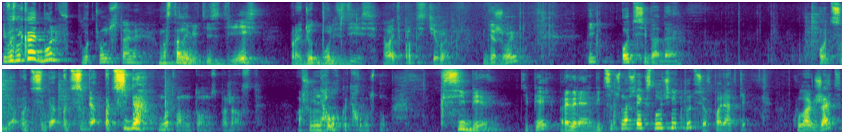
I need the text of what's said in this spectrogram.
И возникает боль в локтевом суставе. Восстановите здесь, пройдет боль здесь. Давайте протестируем. Удерживаем. И от себя давим. От себя, от себя, от себя, от себя. Вот вам тонус, пожалуйста. Аж у меня локоть хрустнул. К себе. Теперь проверяем бицепс на всякий случай. Тут все в порядке. Кулак сжать.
